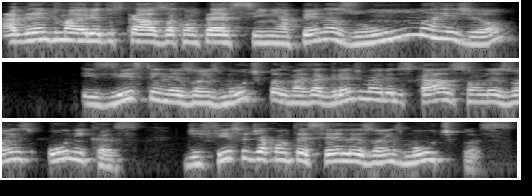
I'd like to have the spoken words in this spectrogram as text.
A grande maioria dos casos acontece em apenas uma região. Existem lesões múltiplas, mas a grande maioria dos casos são lesões únicas. Difícil de acontecer lesões múltiplas.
